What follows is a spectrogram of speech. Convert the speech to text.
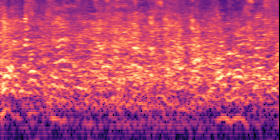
Yeah, it's like Oh no.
